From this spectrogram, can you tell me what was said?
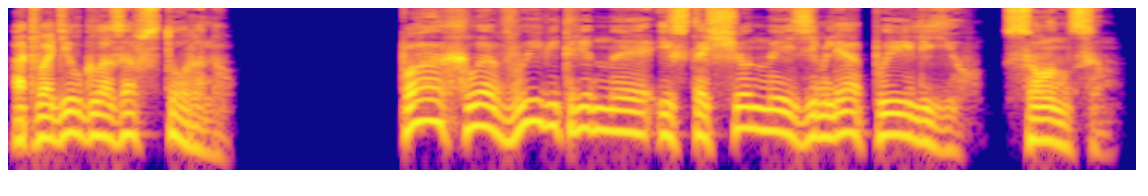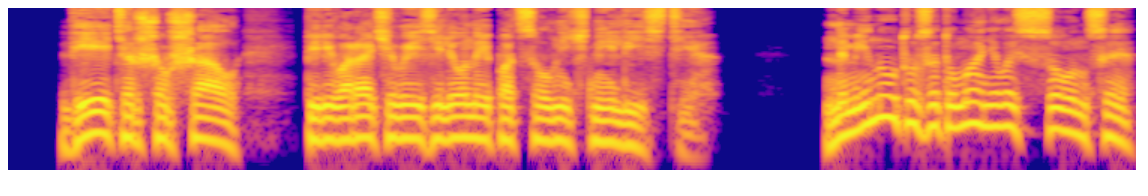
отводил глаза в сторону. Пахла выветренная, истощенная земля пылью, солнцем. Ветер шуршал, переворачивая зеленые подсолнечные листья. На минуту затуманилось солнце,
